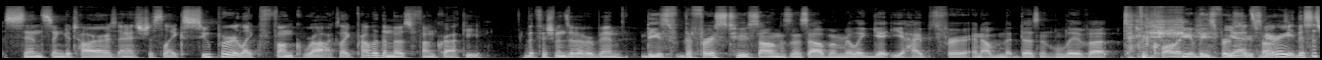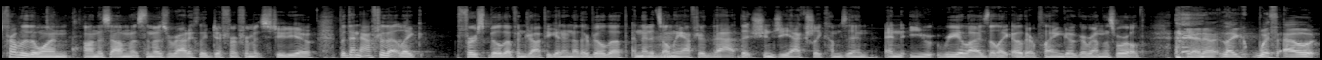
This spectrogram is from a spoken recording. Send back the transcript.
synths and guitars, and it's just like super like funk rock, like probably the most funk rocky that Fishman's have ever been. These the first two songs on this album really get you hyped for an album that doesn't live up to the quality of these first yeah, two it's songs. very. This is probably the one on this album that's the most radically different from its studio. But then after that, like first build up and drop, you get another build up, and then Mm-hmm. it's only after that that Shinji actually comes in, and you realize that like, oh, they're playing Go Go Around This World. yeah, no, like without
